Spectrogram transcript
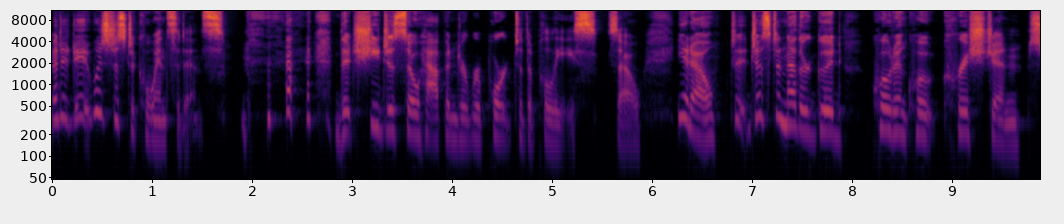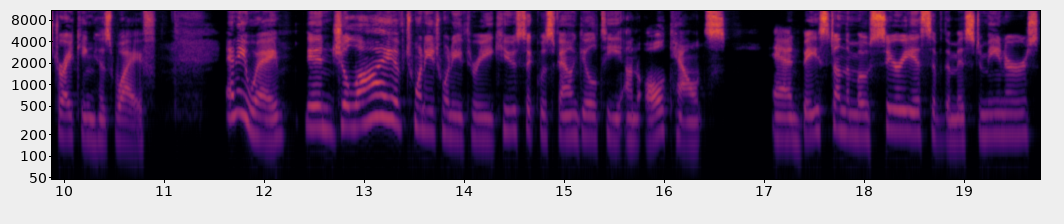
But it, it was just a coincidence that she just so happened to report to the police. So, you know, t- just another good quote unquote Christian striking his wife. Anyway, in July of 2023, Cusick was found guilty on all counts. And based on the most serious of the misdemeanors,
